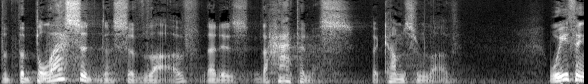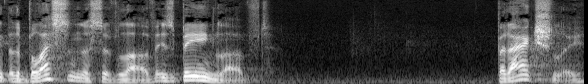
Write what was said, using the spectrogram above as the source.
that the blessedness of love, that is, the happiness that comes from love, we think that the blessedness of love is being loved. But actually,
